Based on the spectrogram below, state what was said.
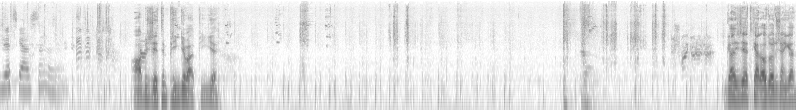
Jet gelsene. Abi jetin pingi var pingi. Gel jet gel o da öleceksin gel.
